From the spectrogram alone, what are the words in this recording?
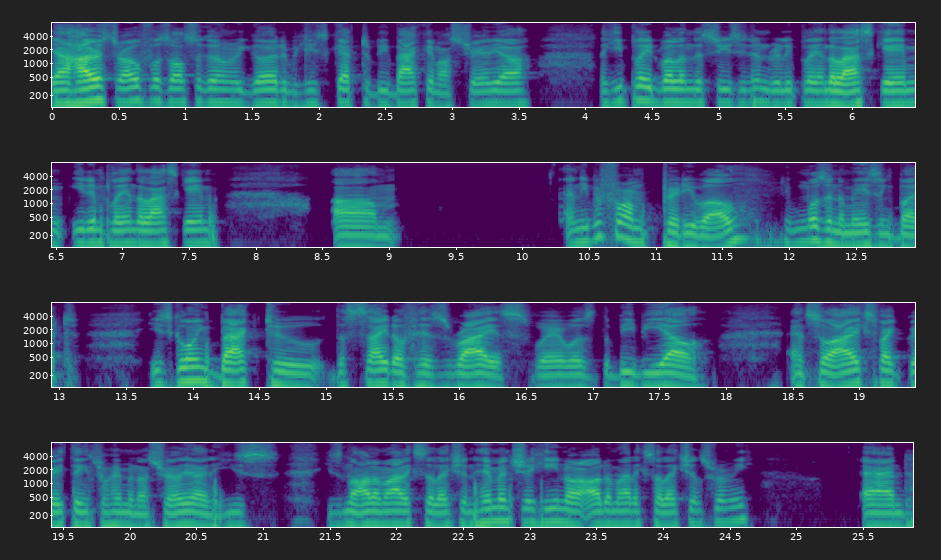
yeah, Haris Rauf was also going to be good. He's got to be back in Australia. Like he played well in the series. He didn't really play in the last game. He didn't play in the last game. Um, and he performed pretty well. He wasn't amazing, but he's going back to the site of his rise, where it was the BBL. And so I expect great things from him in Australia, and he's he's an automatic selection. Him and Shaheen are automatic selections for me. And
